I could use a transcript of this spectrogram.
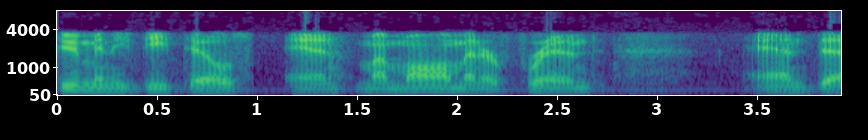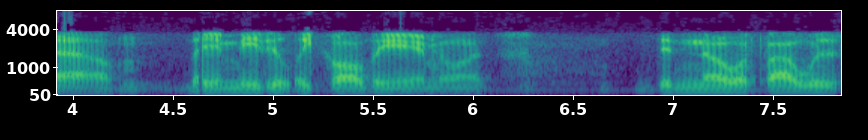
too many details. And my mom and her friend, and um, they immediately called the ambulance. Didn't know if I was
